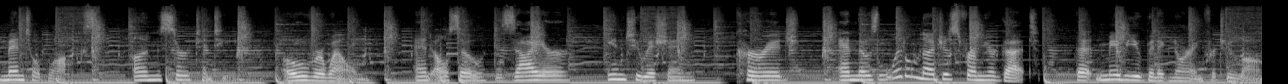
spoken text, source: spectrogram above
mental blocks, uncertainty, overwhelm, and also desire, intuition, courage, and those little nudges from your gut that maybe you've been ignoring for too long.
